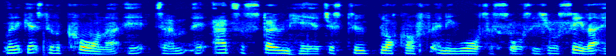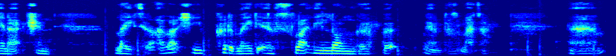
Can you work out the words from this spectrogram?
when it gets to the corner it um, it adds a stone here just to block off any water sources. You'll see that in action later. I've actually could have made it a slightly longer but yeah, it doesn't matter. Um,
